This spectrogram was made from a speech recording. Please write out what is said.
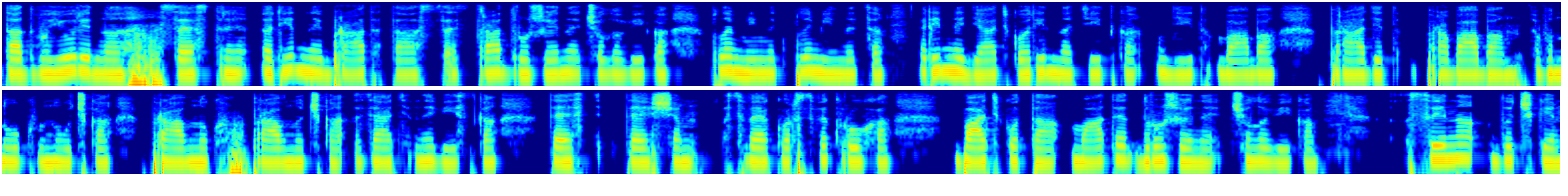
та двоюрідна сестри, рідний брат та сестра дружини чоловіка, племінник, племінниця, рідний дядько, рідна тітка, дід, баба, прадід, прабаба, внук, внучка, правнук, правнучка, зять, невістка, тесть, теща, свекор, свекруха, батько та мати дружини чоловіка, сина, дочки,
